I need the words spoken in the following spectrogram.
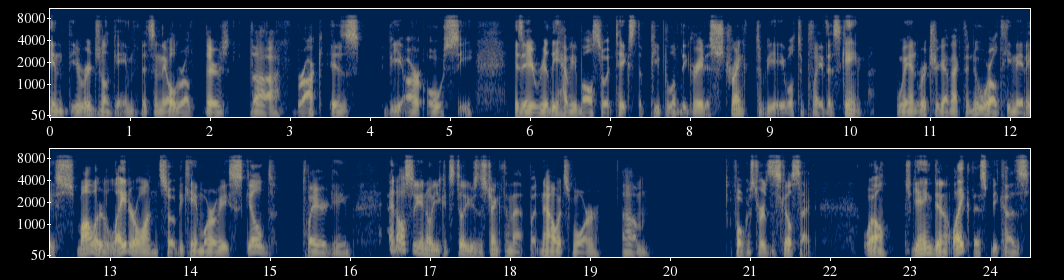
in the original game that's in the old world, there's the Broc is B R O C is a really heavy ball, so it takes the people of the greatest strength to be able to play this game. When Richard got back to New World, he made a smaller, lighter one, so it became more of a skilled player game. And also, you know, you could still use the strength in that, but now it's more um, focused towards the skill side. Well, Jagang didn't like this because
